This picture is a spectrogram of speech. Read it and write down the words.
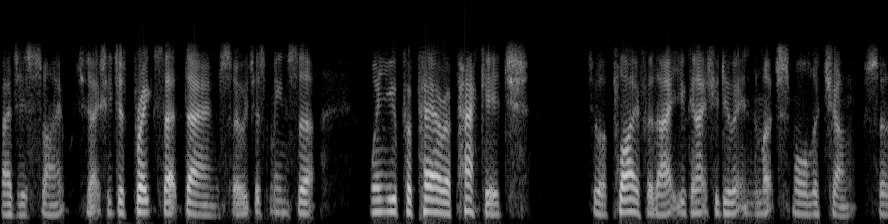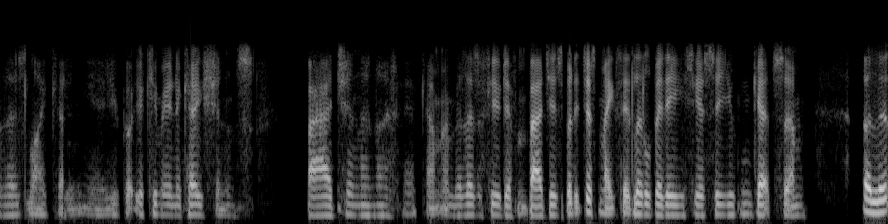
badges site, which actually just breaks that down. So it just means that when you prepare a package to apply for that, you can actually do it in much smaller chunks. So there's like, um, you know, you've got your communications badge, and then I, I, can't remember. There's a few different badges, but it just makes it a little bit easier, so you can get some, a li-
